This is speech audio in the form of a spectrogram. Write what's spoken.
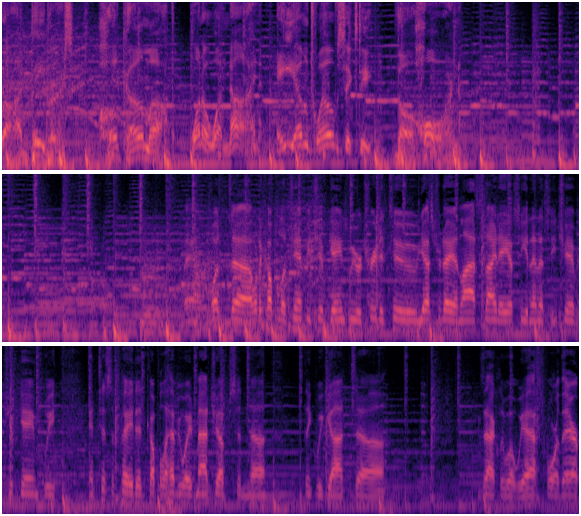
Rod Babers, Hook 'em Up. 1019 AM 1260. The Horn. Man, what uh, what a couple of championship games we were treated to yesterday and last night. AFC and NFC championship games. We anticipated a couple of heavyweight matchups, and uh, I think we got uh, exactly what we asked for there.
